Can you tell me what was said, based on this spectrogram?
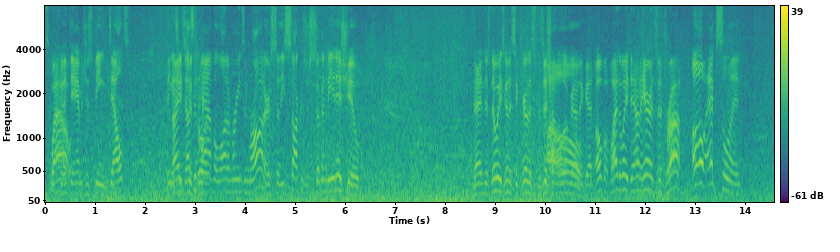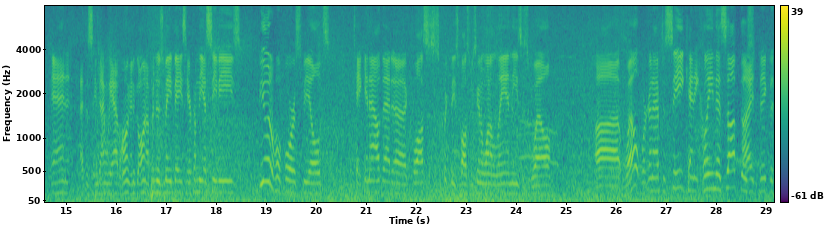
Some Wow. Good damage is being dealt. Thing is, Nice he doesn't control. have a lot of Marines and Marauders, so these Stalkers are still going to be an issue. And there's no way he's going to secure this position on the Oh. lookout again. Oh, but by the way, down here is a drop. Oh, excellent. And at the same time, we have HongUn going up into his main base. Here come the SCVs. Beautiful force fields. Taking out that uh, Colossus as quickly as possible. He's going to want to land these as well. Uh, well, we're going to have to see. Can he clean this up? Those, I think the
